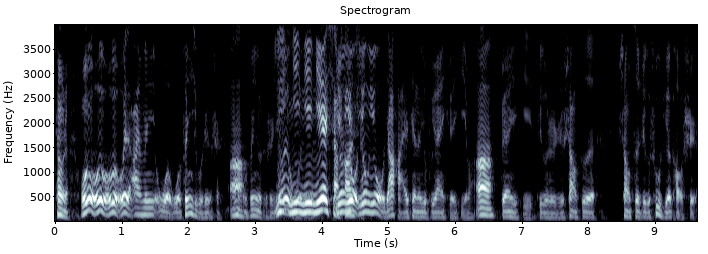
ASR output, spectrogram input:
千万不要。我我我我我给大家分析，我我分析过这个事儿啊。我分析过这个事儿，因为你你你也想因为因为因为因为我家孩子现在就不愿意学习嘛，啊？不愿意学习，这个是上次上次这个数学考试，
